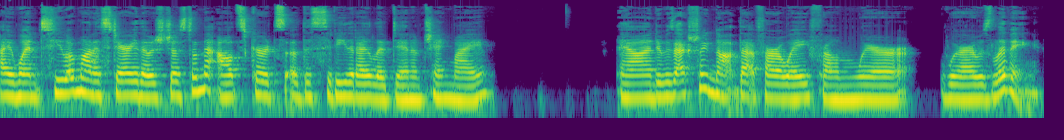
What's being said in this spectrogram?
I went to a monastery that was just on the outskirts of the city that I lived in, of Chiang Mai. And it was actually not that far away from where where I was living.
